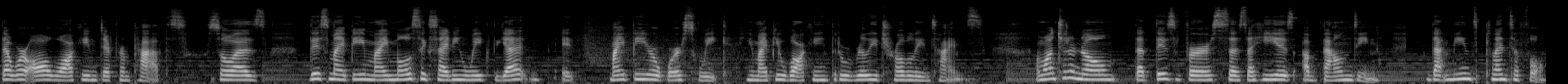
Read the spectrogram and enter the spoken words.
that we're all walking different paths. So, as this might be my most exciting week yet, it might be your worst week. You might be walking through really troubling times. I want you to know that this verse says that He is abounding. That means plentiful,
